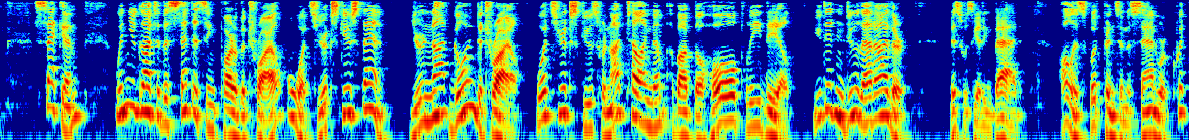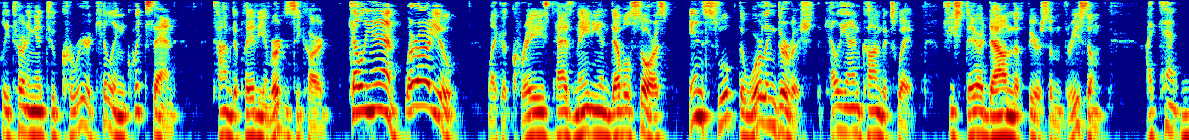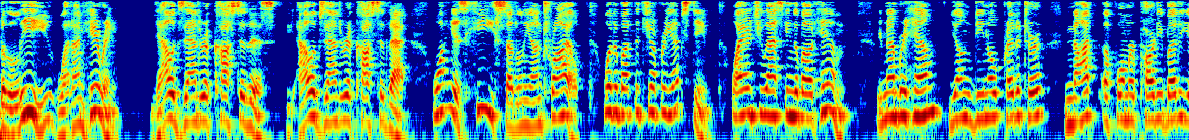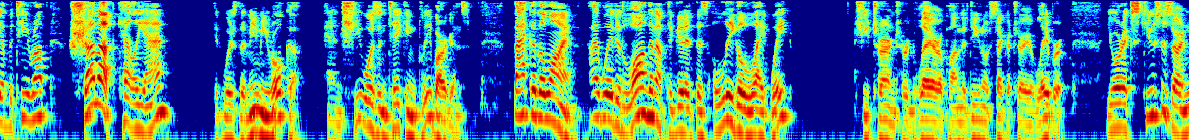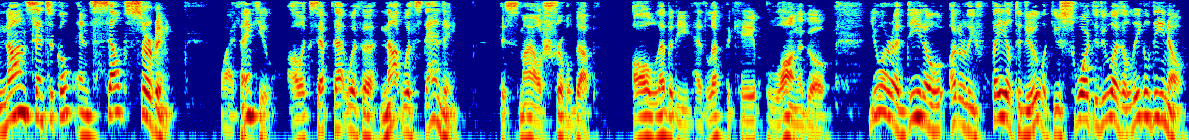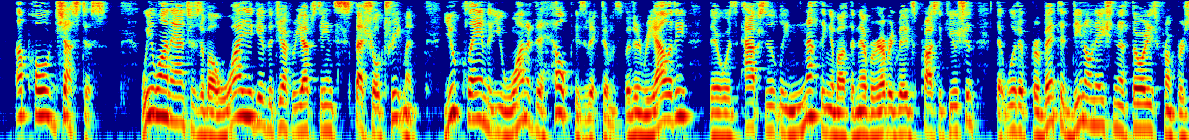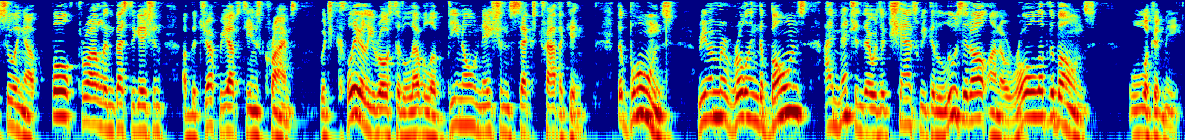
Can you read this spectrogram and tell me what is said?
Second, when you got to the sentencing part of the trial, what's your excuse then? You're not going to trial. What's your excuse for not telling them about the whole plea deal? You didn't do that either. This was getting bad. All his footprints in the sand were quickly turning into career killing quicksand. Time to play the emergency card. Kellyanne, where are you? Like a crazed Tasmanian devil source, in swooped the whirling dervish, the Kellyanne convict's way. She stared down the fearsome threesome. I can't believe what I'm hearing. The Alexander Acosta this, the Alexander Acosta that. Why is he suddenly on trial? What about the Jeffrey Epstein? Why aren't you asking about him? Remember him, young Dino Predator, not a former party buddy of the T-Rump? Shut up, Kellyanne! It was the Mimi Rocah, and she wasn't taking plea bargains. Back of the line. I waited long enough to get at this legal lightweight. She turned her glare upon the Dino Secretary of Labor. Your excuses are nonsensical and self-serving. Why, thank you. I'll accept that with a notwithstanding. His smile shriveled up. All levity had left the cave long ago. You are a Dino who utterly failed to do what you swore to do as a legal Dino uphold justice. We want answers about why you gave the Jeffrey Epstein special treatment. You claim that you wanted to help his victims, but in reality, there was absolutely nothing about the Never Everglades prosecution that would have prevented Dino Nation authorities from pursuing a full throttle investigation of the Jeffrey Epstein's crimes, which clearly rose to the level of Dino Nation sex trafficking. The bones! Remember rolling the bones? I mentioned there was a chance we could lose it all on a roll of the bones. Look at me.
